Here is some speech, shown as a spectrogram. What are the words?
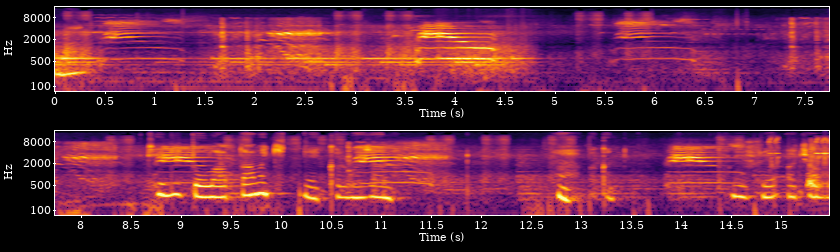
Hemen. Kedi dolapta ama kilitli kırmızı anahtar. Heh, bakın. Bir şuraya açalım.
